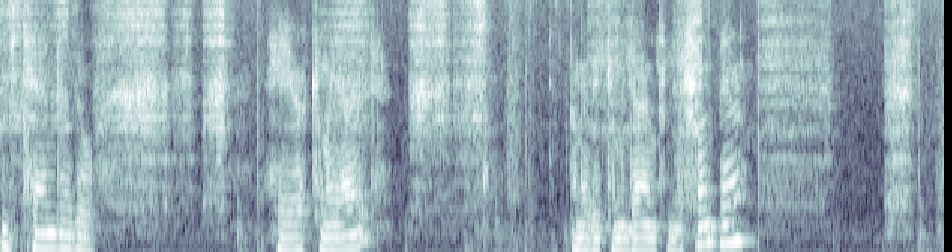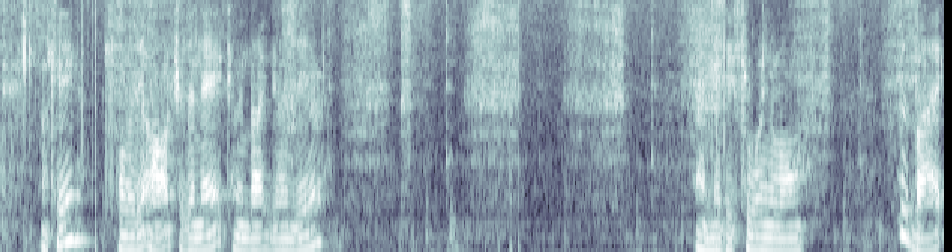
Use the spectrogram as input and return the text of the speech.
these tendrils of hair coming out and maybe coming down from the front there. Okay, follow the arch of the neck coming back down there. And maybe flowing along the back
